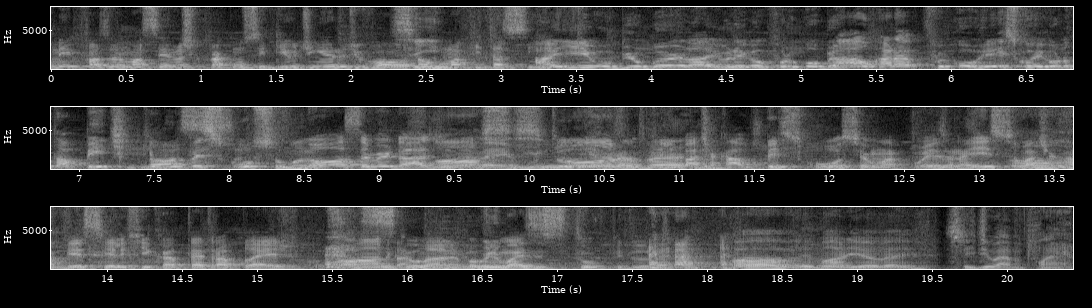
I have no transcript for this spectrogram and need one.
meio que fazendo uma cena, acho que pra conseguir o dinheiro de volta. Sim. Alguma fita assim. Aí o Bill Burr lá e o negão foram cobrar, o cara foi correr, escorregou no tapete e quebrou Nossa. o pescoço, mano. Nossa, é verdade, Nossa né, velho? Muito senhora, louco. velho. Ele bate a o pescoço em alguma coisa, não é isso? Bate a Ah. cabeça e ele fica tetraplégico. Nossa, que mano, é o bagulho mais estúpido, né? Ave Maria, velho. So you do have a plan.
